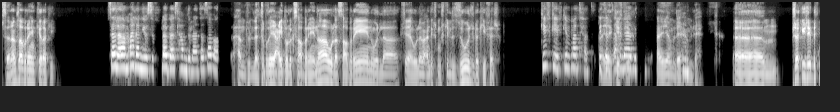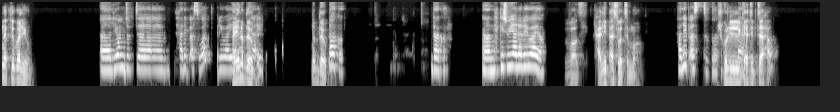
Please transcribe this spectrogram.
سلام صابرين كي راكي؟ سلام أهلا يوسف. لاباس الحمد لله. أنت صبر الحمد لله. تبغي يعيطوا لك صابرينا ولا صابرين ولا ولا ما عندكش مشكل الزوج ولا كيفاش؟ كيف كيف كيما تحب. هيا كيف كيف؟ هيا مليح مليح. راكي جايبت نكتوبه اليوم. آه اليوم جبت آه، حليب أسود رواية هيا نبداو نبداو d'accord. d'accord. آه نحكي شوية على الرواية. فازي حليب أسود سموها. حليب أسود شكون اللي الكاتب تاعها؟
